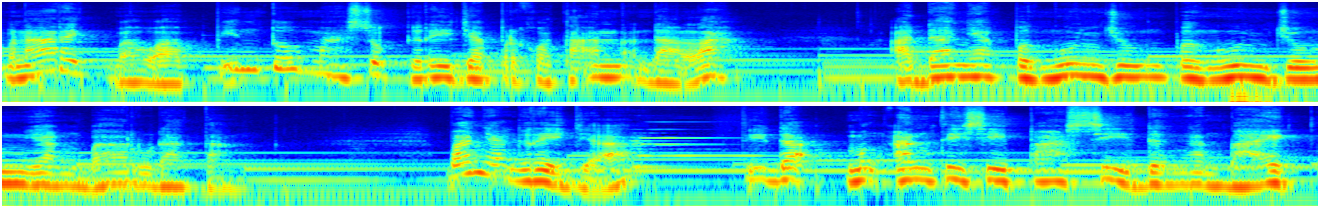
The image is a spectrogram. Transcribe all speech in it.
Menarik bahwa pintu masuk gereja perkotaan adalah adanya pengunjung-pengunjung yang baru datang. Banyak gereja tidak mengantisipasi dengan baik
